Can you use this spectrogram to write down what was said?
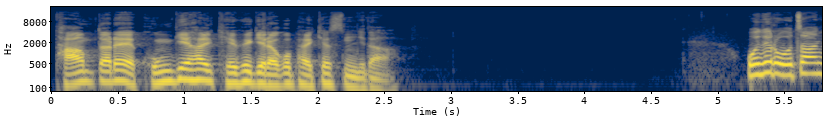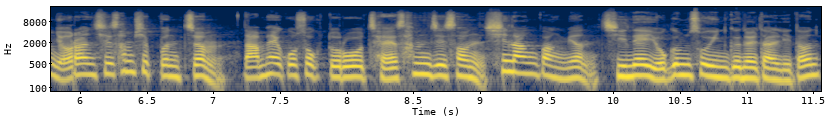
다음 달에 공개할 계획이라고 밝혔습니다. 오늘 오전 11시 30분쯤 남해고속도로 제3지선 신항 방면 진해 요금소 인근을 달리던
